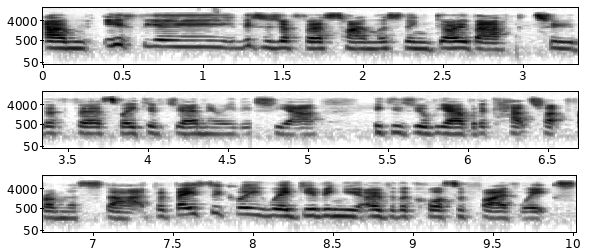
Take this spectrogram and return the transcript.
Um, if you this is your first time listening, go back to the first week of January this year because you'll be able to catch up from the start. But basically, we're giving you over the course of five weeks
